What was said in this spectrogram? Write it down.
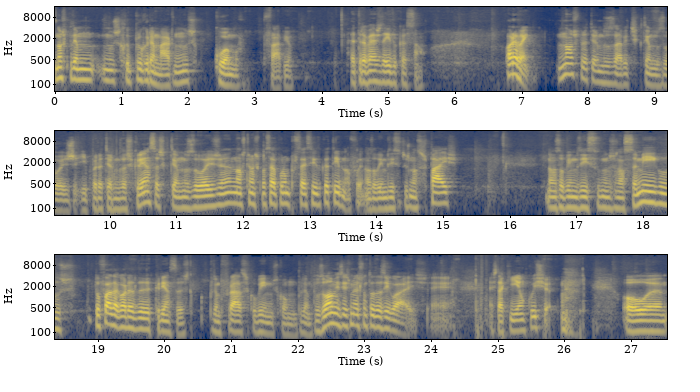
Nós podemos nos reprogramar-nos como, Fábio? Através da educação. Ora bem, nós para termos os hábitos que temos hoje e para termos as crenças que temos hoje, nós temos que passar por um processo educativo, não foi? Nós ouvimos isso dos nossos pais, Nós ouvimos isso nos nossos amigos. Estou falar agora de crianças, por exemplo, frases que ouvimos como, por exemplo, os homens e as mulheres são todas iguais. É, esta aqui é um clichê. Ou uh,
